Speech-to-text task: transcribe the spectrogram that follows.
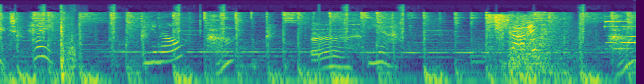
Wait! hey. You know? Huh? Uh, Yeah. Got it? huh?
